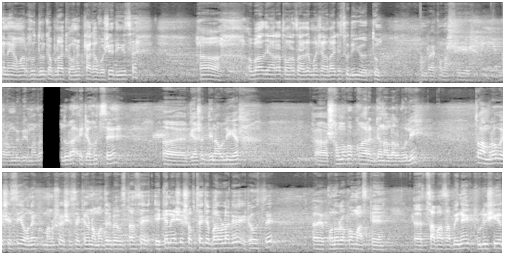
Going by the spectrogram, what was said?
এখানে আমার হুদুর কাবলাকে অনেক টাকা পয়সা দিয়েছে। হ্যাঁ আবার যারা তোমার চাইতে মাসে আমরা কিছু দিয়ে হতো আমরা এখন আসছি গরম বিবির মাথা বন্ধুরা এটা হচ্ছে গিয়াসুদ্দিন আউলিয়ার সমকক্ষ আর একজন আল্লাহর বলি। তো আমরাও এসেছি অনেক মানুষ এসেছে কারণ আমাদের ব্যবস্থা আছে। এখানে এসে সবচাইতে ভালো লাগে এটা হচ্ছে আহ, কোনো রকম আজকে চাপাচাপি নেই। পুলিশের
